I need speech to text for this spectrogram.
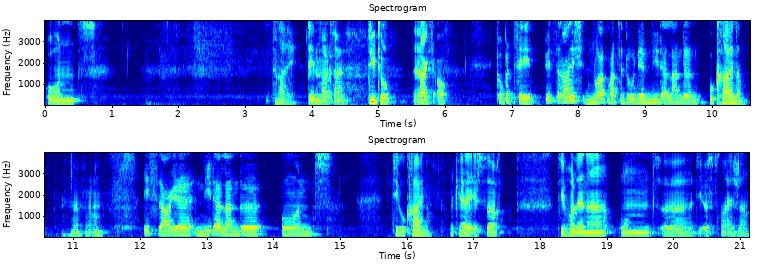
und Drei. Dänemark sein. Dito. Ja. Sag ich auch. Gruppe C. Österreich, Nordmazedonien, Niederlande, Ukraine. Ja. Ich sage Niederlande und die Ukraine. Okay, ich sag die Holländer und äh, die Österreicher.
